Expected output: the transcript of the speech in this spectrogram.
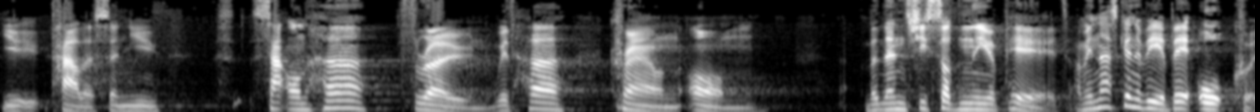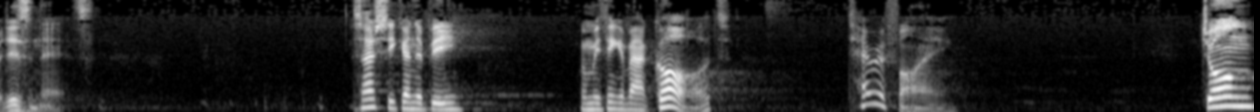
you palace and you sat on her throne with her crown on, but then she suddenly appeared. I mean, that's going to be a bit awkward, isn't it? It's actually going to be when we think about God, terrifying. John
